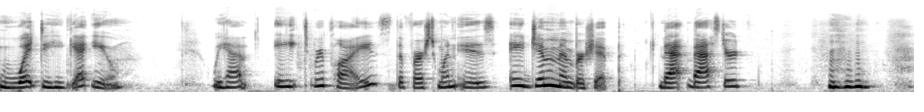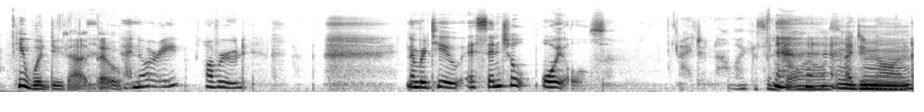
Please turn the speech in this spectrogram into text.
What did he get you? We have eight replies. The first one is a gym membership. That bastard. He would do that though. I know, right? How rude. Number two, essential oils. I like essential oils. I do not.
